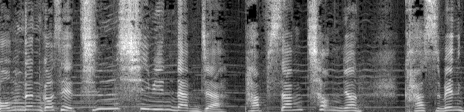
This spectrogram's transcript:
먹는 것에 진심인 남자 밥상 청년 가수맨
